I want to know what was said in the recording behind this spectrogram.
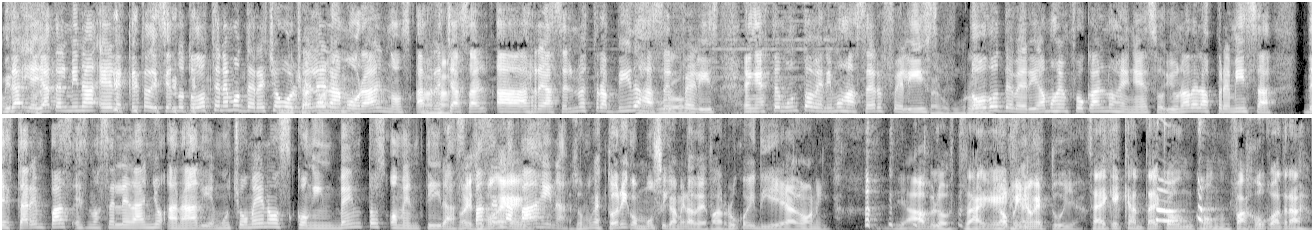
Mira, y ella termina el escrito diciendo, todos tenemos derecho a volver a enamorarnos, a Ajá. rechazar, a rehacer nuestras vidas, a ser feliz. En este mundo venimos a ser feliz. Seguro. Todos deberíamos enfocarnos en eso. Y una de las premisas de estar en paz es no hacerle daño a nadie, mucho menos con inventos o mentiras. Pasen la página. eso fue un story con música, mira, de Farruko y Die Adoni. Diablo. ¿sabes qué? La opinión es tuya. ¿Sabes que es cantar con, con Fajuco atrás?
